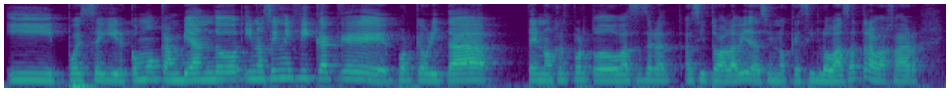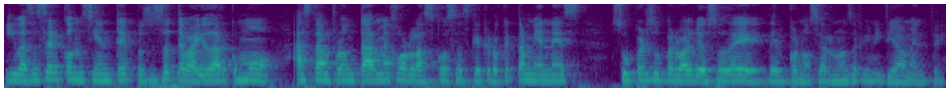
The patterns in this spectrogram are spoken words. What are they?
y pues seguir como cambiando. Y no significa que porque ahorita te enojes por todo, vas a ser así toda la vida, sino que si lo vas a trabajar y vas a ser consciente, pues eso te va a ayudar como hasta enfrentar mejor las cosas, que creo que también es súper, súper valioso de, del conocernos definitivamente.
